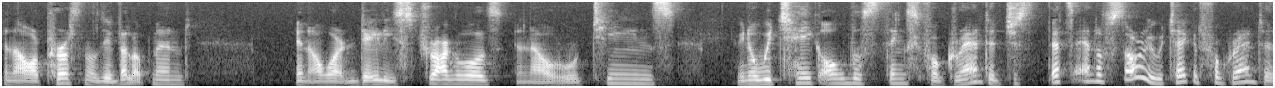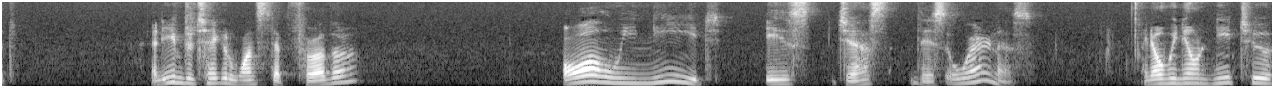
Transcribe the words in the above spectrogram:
in our personal development, in our daily struggles, in our routines. You know, we take all those things for granted. Just that's end of story. We take it for granted. And even to take it one step further, all we need is just this awareness. You know, we don't need to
